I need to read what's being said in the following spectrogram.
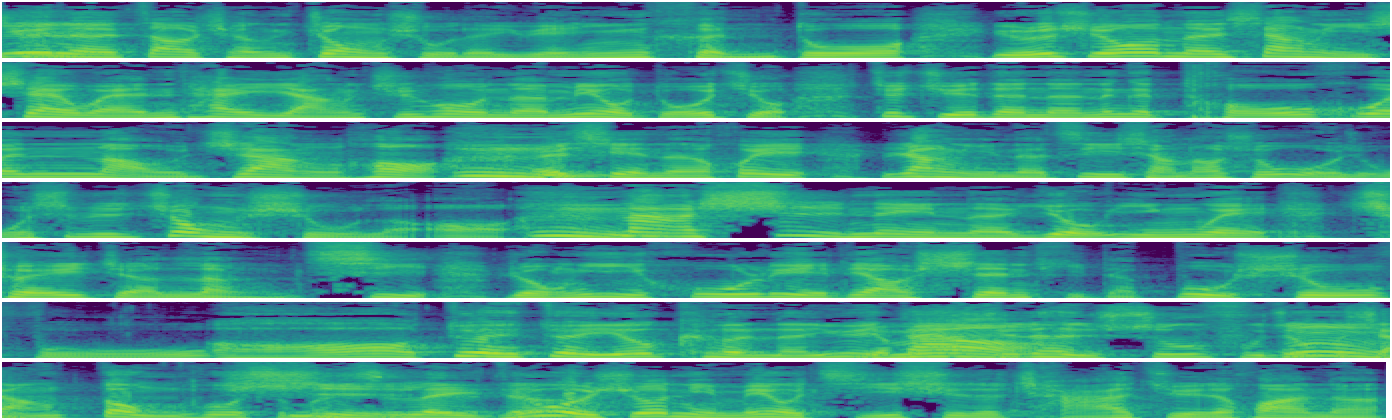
因为呢造成中暑的原因很多，有的时候呢，像你晒完太阳之后呢，没有多久就觉得呢那个头昏脑胀哈、而且呢会让你呢自己想到说我我是不是中暑了哦？那室内呢又因为吹着冷气，容易忽略掉身体的不舒服。哦，对对，有可能，因为大家觉得很舒服，就不想动或什么之类的。如果说你没有及时的察觉的话呢，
